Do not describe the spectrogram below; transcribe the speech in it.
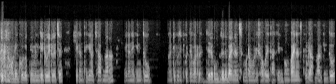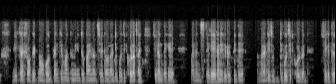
অনেকগুলো পেমেন্ট গেটওয়ে রয়েছে। সেখান থেকে হচ্ছে আপনারা এখানে কিন্তু ডিপোজিট করতে পারবেন। যেরকম যদি Binance মোটামুটি সবাই থাকে এবং Binance থেকে আপনার কিন্তু বিকাশ, রকেট, নগদ ব্যাংকের মাধ্যমে কিন্তু এ ডলার ডিপোজিট করা যায়। সেখান থেকে Binance থেকে এখানে ডিরেক্ট তে আপনারা ডিপোজিট করবেন। সেক্ষেত্রে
